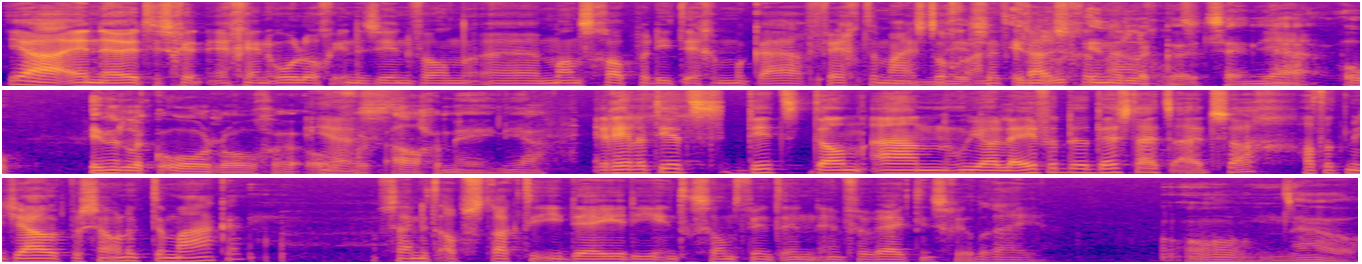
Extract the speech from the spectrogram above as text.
Ja, en uh, het is geen, geen oorlog in de zin van uh, manschappen die tegen elkaar vechten, maar hij is toch Nee, aan het kruis innerlijke, het zijn ja, ook innerlijke oorlogen over het algemeen, ja. Relateert dit dan aan hoe jouw leven er destijds uitzag? Had het met jou persoonlijk te maken? Of zijn dit abstracte ideeën die je interessant vindt en, en verwerkt in schilderijen? Oh, nou.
